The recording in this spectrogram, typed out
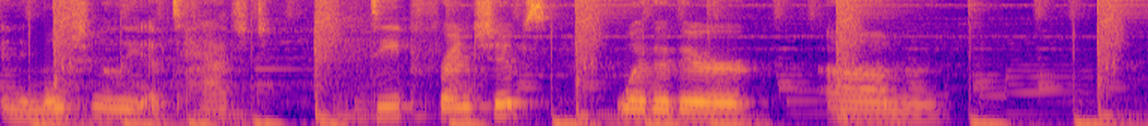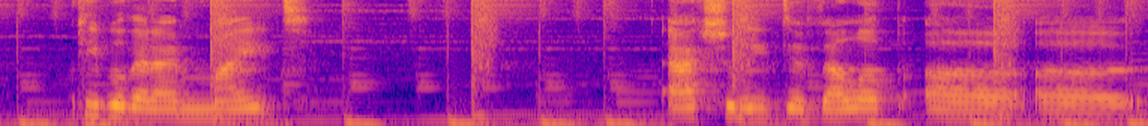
and emotionally attached, deep friendships, whether they're um, people that I might actually develop a, a,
